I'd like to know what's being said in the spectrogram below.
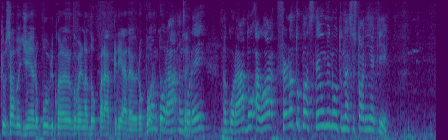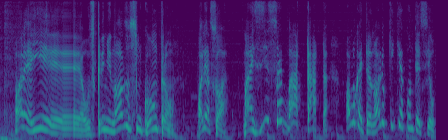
que usava o dinheiro público quando era governador para criar aeroporto? Vou ancorar, ancorei, ancorado. Agora, Fernando Tupan, você tem um minuto nessa historinha aqui. Olha aí, eh, os criminosos se encontram. Olha só. Mas isso é batata. Paulo Caetano, olha o que, que aconteceu.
